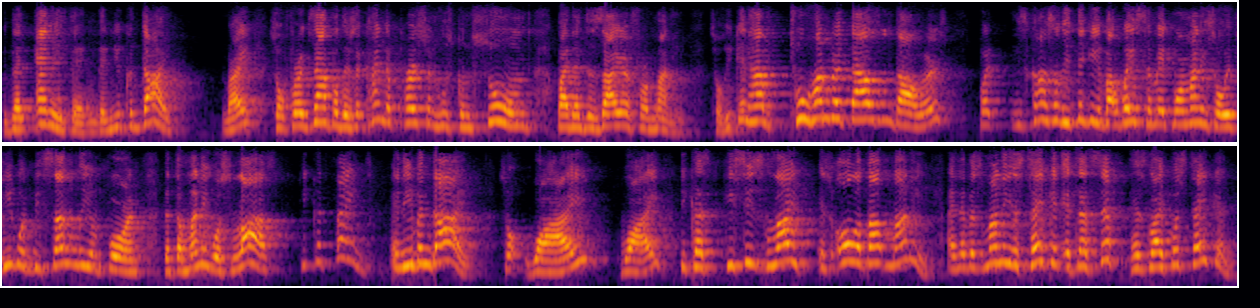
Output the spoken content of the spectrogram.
than anything, then you could die. Right? So, for example, there's a kind of person who's consumed by the desire for money. So he can have $200,000, but he's constantly thinking about ways to make more money. So if he would be suddenly informed that the money was lost, he could faint and even die. So why? Why? Because he sees life is all about money. And if his money is taken, it's as if his life was taken.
